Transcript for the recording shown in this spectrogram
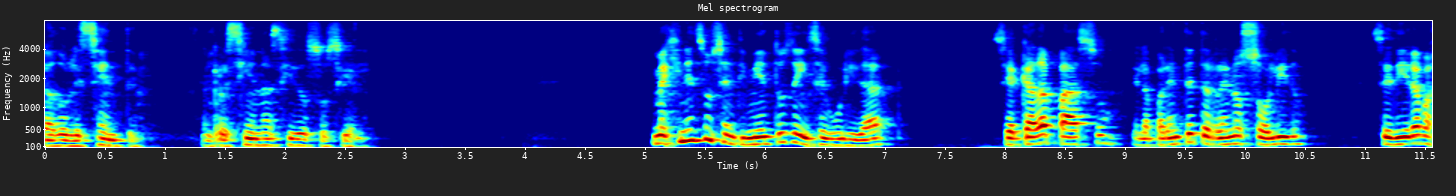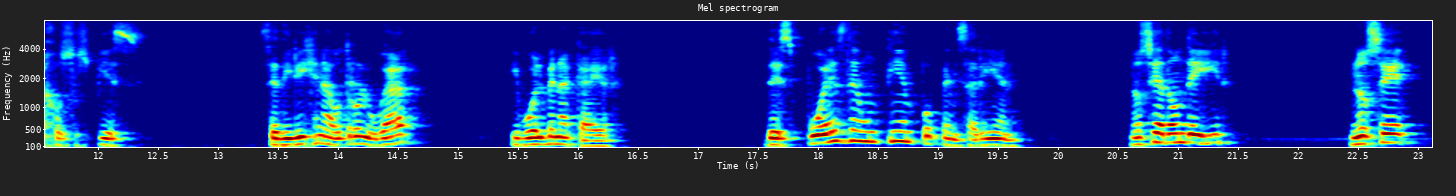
adolescente, el recién nacido social. Imaginen sus sentimientos de inseguridad si a cada paso el aparente terreno sólido se diera bajo sus pies. Se dirigen a otro lugar y vuelven a caer. Después de un tiempo pensarían, no sé a dónde ir, no sé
